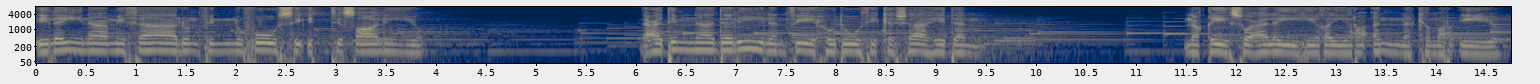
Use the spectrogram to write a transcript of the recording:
إلينا مثال في النفوس اتصالي. عدمنا دليلا في حدوثك شاهدا. نقيس عليه غير أنك مرئي.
